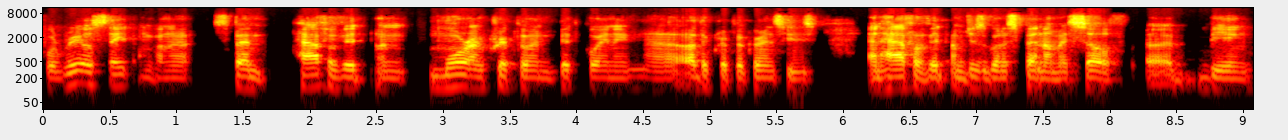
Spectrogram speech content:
for real estate. I'm going to spend half of it on more on crypto and Bitcoin and uh, other cryptocurrencies and half of it I'm just going to spend on myself, uh, being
